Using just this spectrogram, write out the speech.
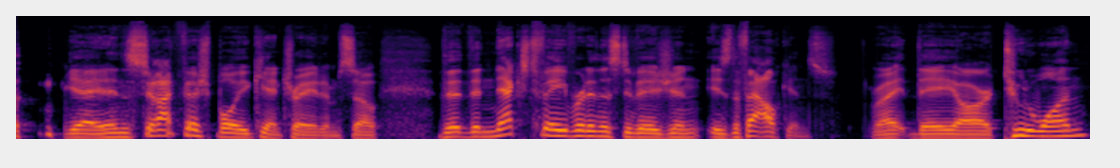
him. Yeah, in the Scott Fish Bowl, you can't trade him. So the the next favorite in this division is the Falcons. Right, they are two to one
